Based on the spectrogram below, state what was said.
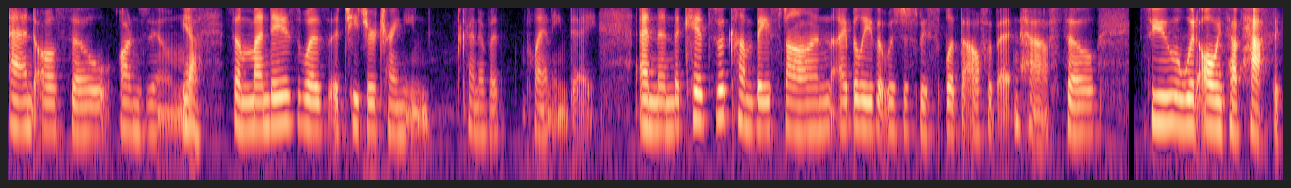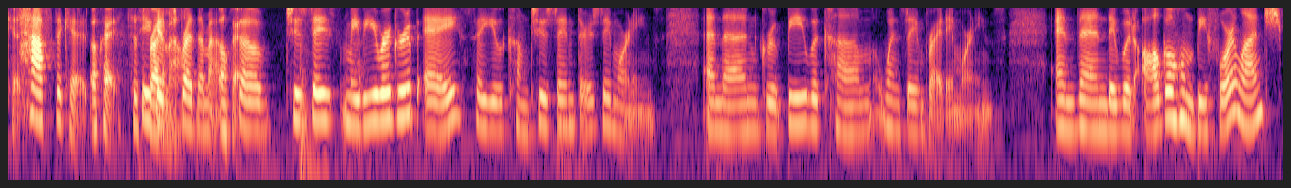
and also on Zoom. Yeah. So Mondays was a teacher training kind of a planning day. And then the kids would come based on, I believe it was just we split the alphabet in half. So So you would always have half the kids. half the kids. Okay, to So you could them out. spread them out. Okay. So Tuesdays, maybe you were Group A, so you would come Tuesday and Thursday mornings, and then Group B would come Wednesday and Friday mornings, and then they would all go home before lunch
